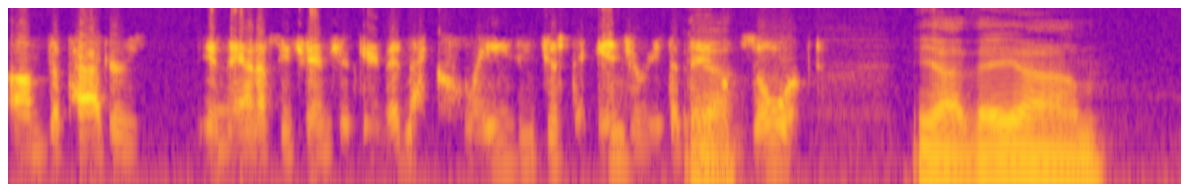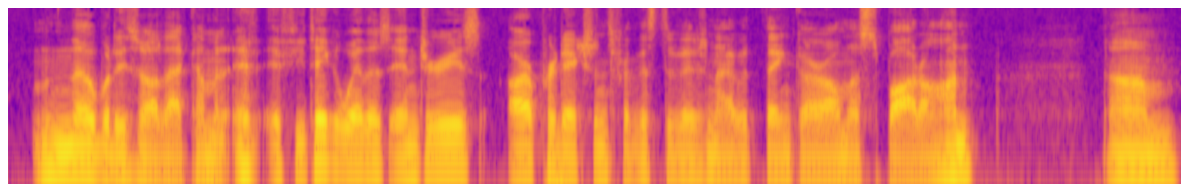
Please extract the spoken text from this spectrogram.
um, the Packers in the NFC Championship game. Isn't that crazy? Just the injuries that they Yeah. absorbed. Yeah, they um nobody saw that coming. If if you take away those injuries, our predictions for this division I would think are almost spot on. Um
